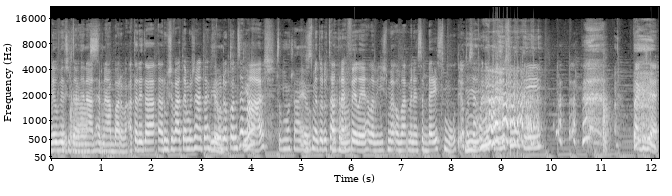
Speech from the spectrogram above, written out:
neuvěřitelně nádherná barva. A tady ta růžová, to je možná ta, kterou Jo. dokonce Jo, máš. To možná jo. jsme to docela trefili, hele, vidíš, jmenuje se Berry Smooth, jo, to se hodí tomu smoothie. Takže,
